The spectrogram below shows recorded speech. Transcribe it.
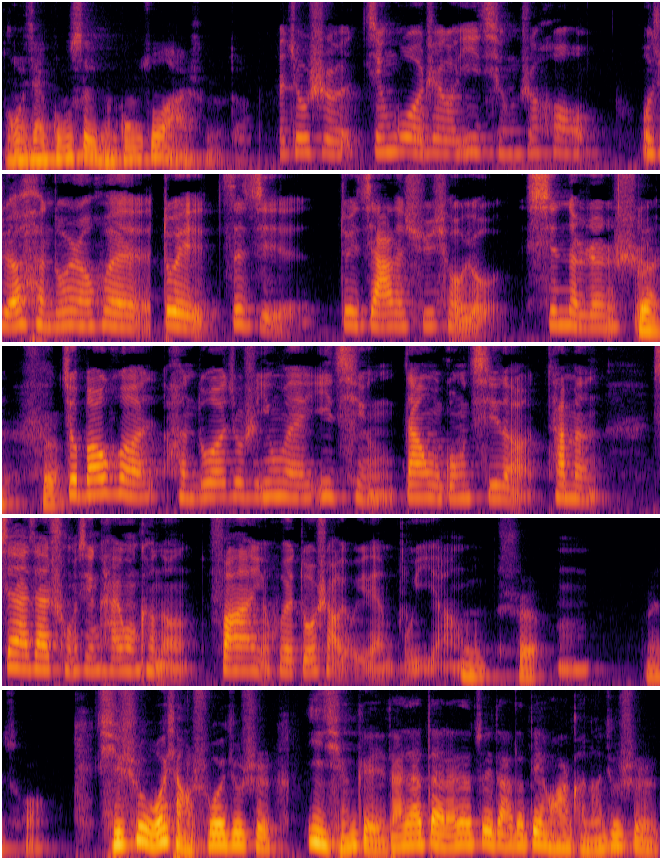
或者在公司里面工作啊什么的。就是经过这个疫情之后，我觉得很多人会对自己对家的需求有新的认识。，对是就包括很多就是因为疫情耽误工期的，他们现在再重新开工，可能方案也会多少有一点不一样。嗯是嗯没错。其实我想说，就是疫情给大家带来的最大的变化，可能就是，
